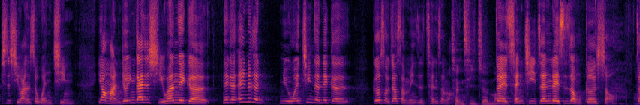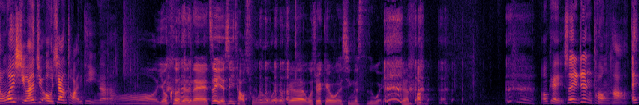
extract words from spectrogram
是喜欢的是文青，要么你就应该是喜欢那个那个哎、那个女文青的那个歌手叫什么名字？陈什么？陈绮贞吗？对，陈绮贞类似这种歌手，怎么会喜欢去偶像团体呢？哦，有可能呢，这也是一条出路哎。我觉得，我觉得给我的新的思维，觉得很棒。OK，所以认同哈，哎、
